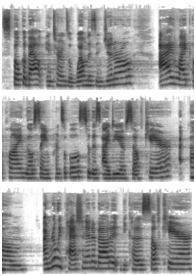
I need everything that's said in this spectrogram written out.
spoke about in terms of wellness in general, I like applying those same principles to this idea of self care. Um, I'm really passionate about it because self care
